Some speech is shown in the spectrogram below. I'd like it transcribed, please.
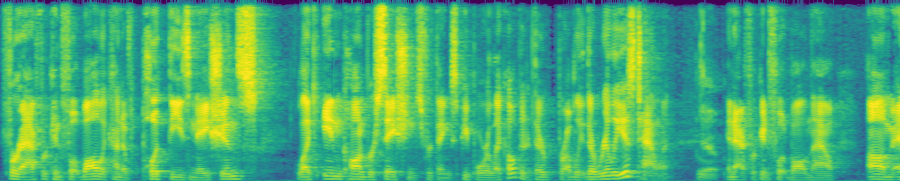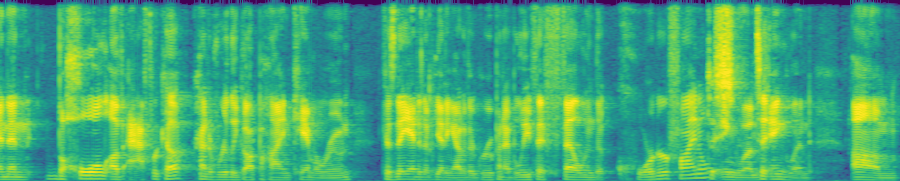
for African football. It kind of put these nations like in conversations for things. People were like, "Oh, there, there probably there really is talent Yeah. in African football now." Um, and then the whole of Africa kind of really got behind Cameroon because they ended up getting out of their group, and I believe they fell in the quarterfinals To England. To England. Um,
